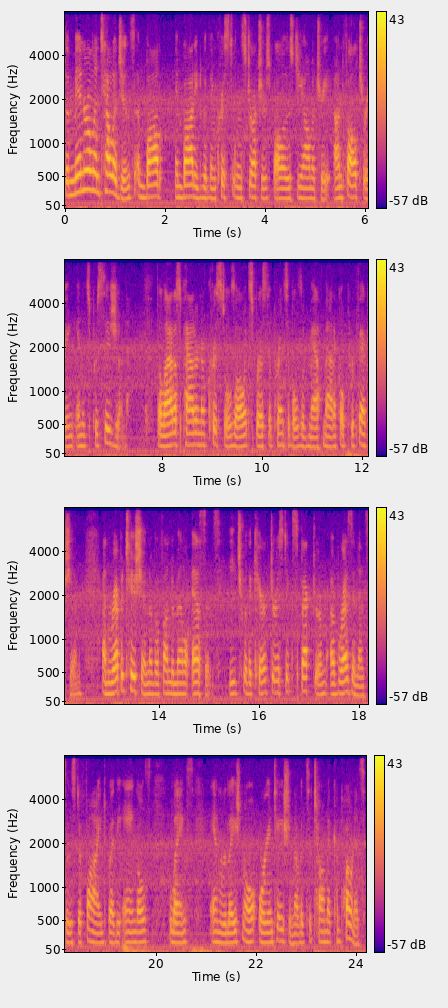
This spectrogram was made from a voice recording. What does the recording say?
The mineral intelligence embod- embodied within crystalline structures follows geometry, unfaltering in its precision. The lattice pattern of crystals all express the principles of mathematical perfection and repetition of a fundamental essence, each with a characteristic spectrum of resonances defined by the angles, lengths, and relational orientation of its atomic components.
